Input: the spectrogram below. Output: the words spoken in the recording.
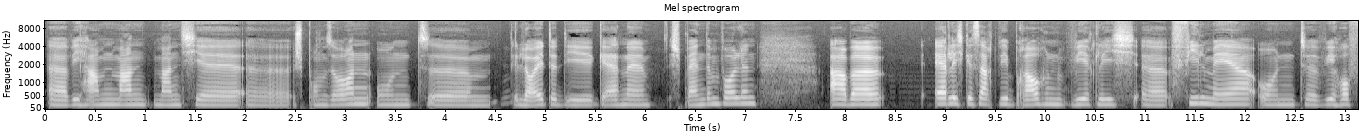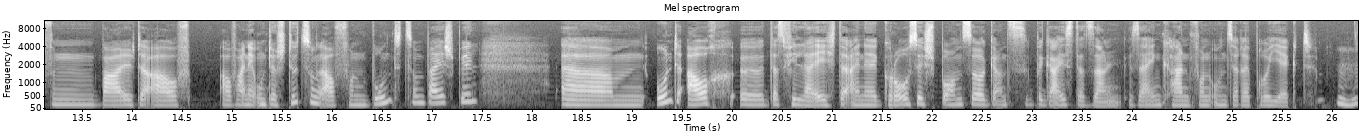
Äh, wir haben man, manche Sponsoren und ähm, Leute, die gerne spenden wollen. Aber ehrlich gesagt, wir brauchen wirklich äh, viel mehr und äh, wir hoffen bald auf, auf eine Unterstützung auch von Bund zum Beispiel. Ähm, und auch, äh, dass vielleicht eine große Sponsor ganz begeistert sein, sein kann von unserem Projekt. Mhm.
